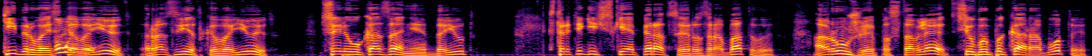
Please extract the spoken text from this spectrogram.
Кибервойска ну, воюют, разведка воюет, целеуказания дают, стратегические операции разрабатывают, оружие поставляют, все ВПК работает,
